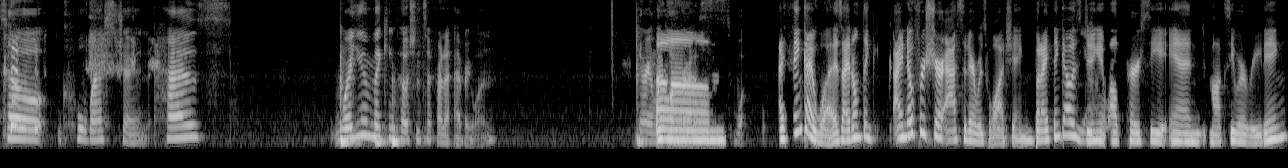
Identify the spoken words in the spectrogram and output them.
So, question: Has were you making potions in front of everyone during like Um, rest? I think I was. I don't think I know for sure Acidair was watching, but I think I was doing it while Percy and Moxie were reading.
